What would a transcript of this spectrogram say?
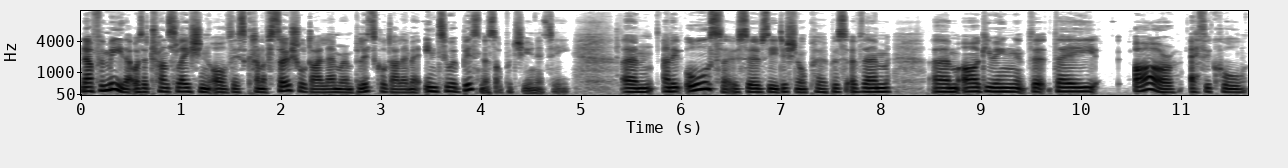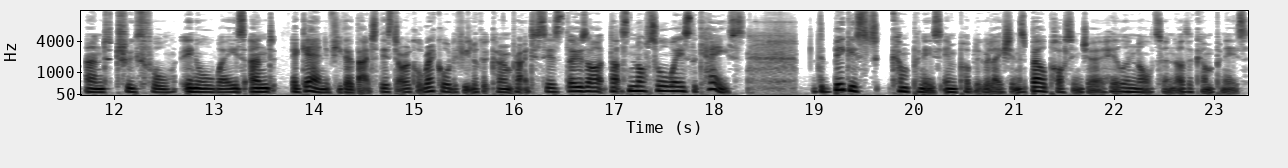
Now, for me, that was a translation of this kind of social dilemma and political dilemma into a business opportunity. Um, and it also serves the additional purpose of them um, arguing that they are ethical and truthful in all ways. And again, if you go back to the historical record, if you look at current practices, those are that's not always the case. The biggest companies in public relations, Bell Pottinger, Hill and Knowlton, other companies,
